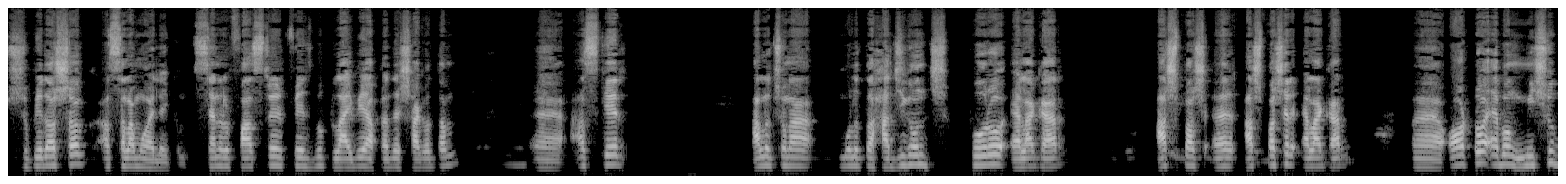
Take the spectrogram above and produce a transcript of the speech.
সুপ্রিয় দর্শক আসসালামু আলাইকুম। চ্যানেল ফার্স্টের ফেসবুক লাইভে আপনাদের স্বাগতম। আজকের আলোচনা মূলত হাজীগঞ্জ পৌর এলাকার আশপাশ আশপাশের এলাকার অটো এবং মিশুক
